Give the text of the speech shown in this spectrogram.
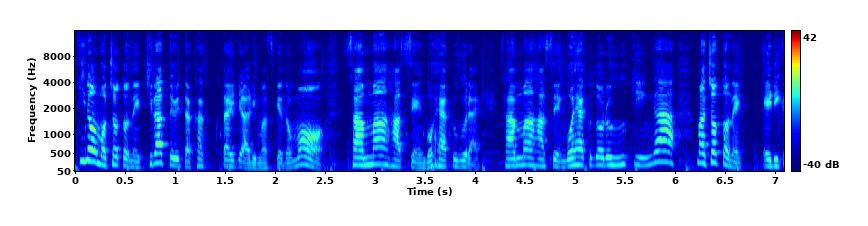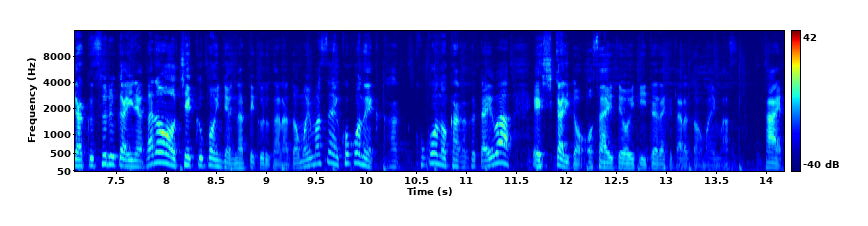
昨日もちょっとね、ちらっと言った価格帯ではありますけども、38,500ぐらい、3万8500ドル付近が、まあ、ちょっとね、利確するか否かのチェックポイントになってくるかなと思いますので、ここね、ここの価格帯は、えしっかりと押さえておいていただけたらと思います。はい。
